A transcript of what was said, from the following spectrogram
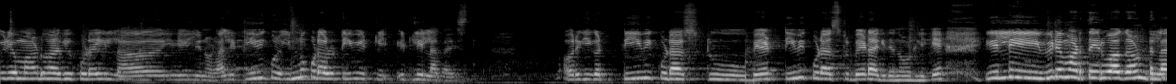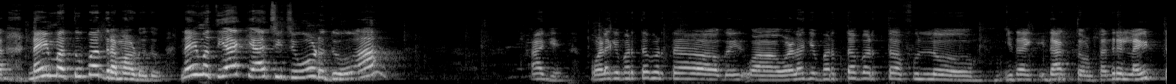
ವಿಡಿಯೋ ಮಾಡುವ ಹಾಗೆ ಕೂಡ ಇಲ್ಲ. ಇಲ್ಲಿ ನೋಡಿ, ಅಲ್ಲಿ ಟಿ ವಿ ಕೂಡ, ಇನ್ನೂ ಕೂಡ ಅವರು ಟಿ ವಿ ಇಡ್ಲಿ ಇಡಲಿಲ್ಲ ಗೈಸ್ ಅವ್ರಿಗೀಗ ಟಿ ವಿ ಕೂಡ ಅಷ್ಟು ಬೇಡ ಟಿ ವಿ ಕೂಡ ಅಷ್ಟು ಬೇಡಾಗಿದೆ ನೋಡಲಿಕ್ಕೆ. ಇಲ್ಲಿ ವಿಡಿಯೋ ಮಾಡ್ತಾ ಇರುವಾಗ ಉಂಟಲ್ಲ, ನೈಮತ್ ಉಪದ್ರ ಮಾಡೋದು. ನೈಮತ್ ಯಾಕೆ ಆಚೀಚೆ ಓಡೋದು, ಆ? ಹಾಗೆ ಒಳಗೆ ಬರ್ತಾ ಬರ್ತಾ ಒಳಗೆ ಬರ್ತಾ ಬರ್ತಾ ಫುಲ್ ಇದಾಗಿ, ಇದಾಗ್ತಾ ಉಂಟು. ಅಂದರೆ ಲೈಟ್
